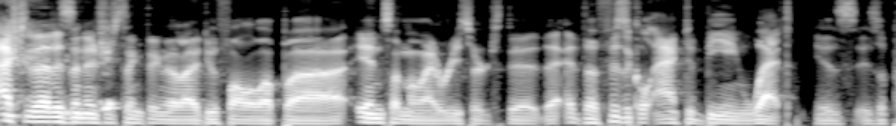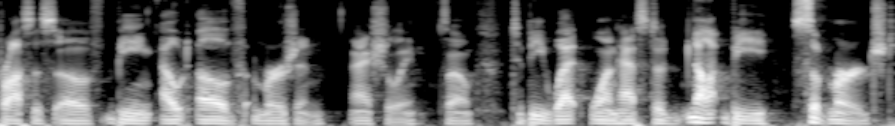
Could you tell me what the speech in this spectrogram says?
Actually, that is an interesting thing that I do follow up uh, in some of my research. The, the the physical act of being wet is is a process of being out of immersion. Actually, so to be wet, one has to not be submerged.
